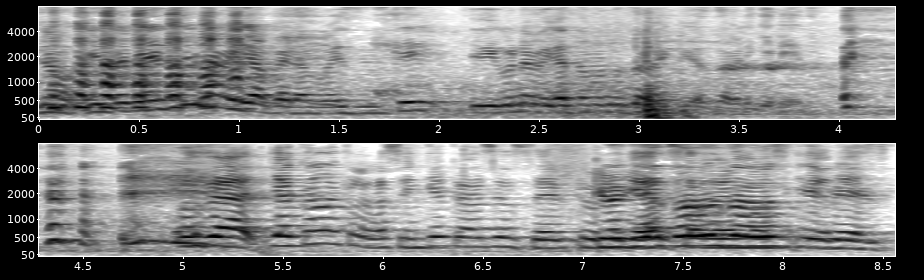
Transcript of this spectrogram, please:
No, en realidad es una amiga, pero pues es que si digo una amiga, todo el mundo sabe que saber quién es. O sea, ya con la aclaración que acabas de hacer, creo, Creo que ya todos sabemos quién quién es.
